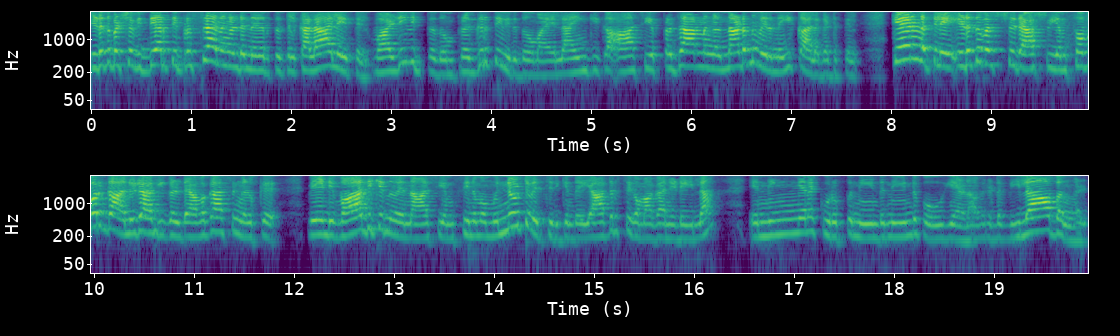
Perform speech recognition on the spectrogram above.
ഇടതുപക്ഷ വിദ്യാർത്ഥി പ്രസ്ഥാനങ്ങളുടെ നേതൃത്വത്തിൽ കലാലയത്തിൽ വഴിവിറ്റതും പ്രകൃതി വിരുദ്ധവുമായ ലൈംഗിക ആശയ പ്രചാരണങ്ങൾ നടന്നു വരുന്ന ഈ കാലഘട്ടത്തിൽ കേരളത്തിലെ ഇടതുപക്ഷ രാഷ്ട്രീയം സ്വവർഗ അനുരാഗികളുടെ അവകാശങ്ങൾക്ക് വേണ്ടി വാദിക്കുന്നു എന്ന ആശയം സിനിമ മുന്നോട്ട് വെച്ചിരിക്കുന്നത് യാദൃച്ഛികമാകാനിടയില്ല എന്നിങ്ങനെ കുറിപ്പ് നീണ്ടു നീണ്ടു പോവുകയാണ് അവരുടെ വിലാപങ്ങൾ.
